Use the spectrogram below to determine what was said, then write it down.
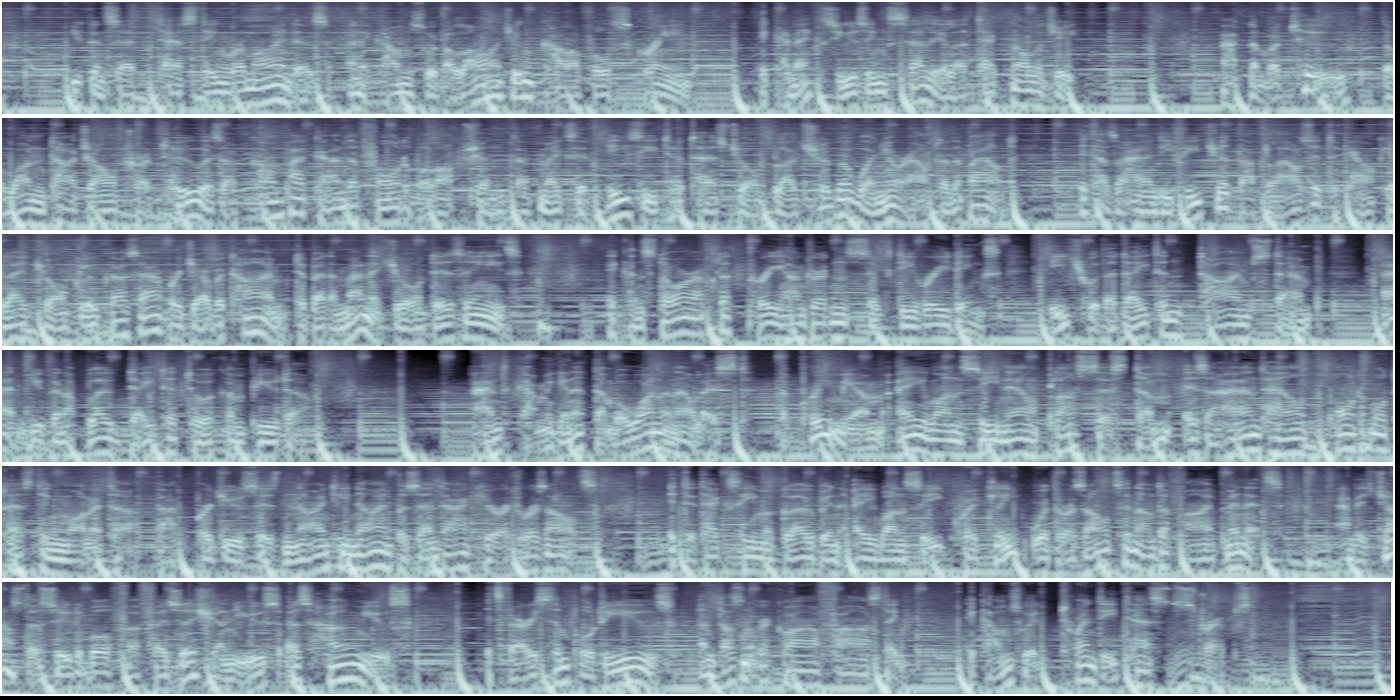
You can set testing reminders, and it comes with a large and colorful screen. It connects using cellular technology. At number 2, the One Touch Ultra 2 is a compact and affordable option that makes it easy to test your blood sugar when you're out and about. It has a handy feature that allows it to calculate your glucose average over time to better manage your disease. It can store up to 360 readings, each with a date and time stamp, and you can upload data to a computer. And coming in at number one on our list, premium A1C Now Plus system is a handheld portable testing monitor that produces 99% accurate results. It detects hemoglobin A1C quickly with results in under 5 minutes and is just as suitable for physician use as home use. It's very simple to use and doesn't require fasting. It comes with 20 test strips.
